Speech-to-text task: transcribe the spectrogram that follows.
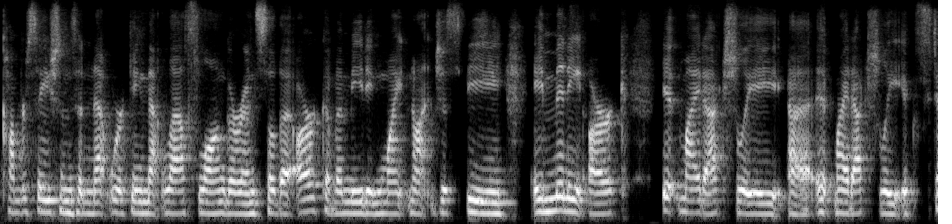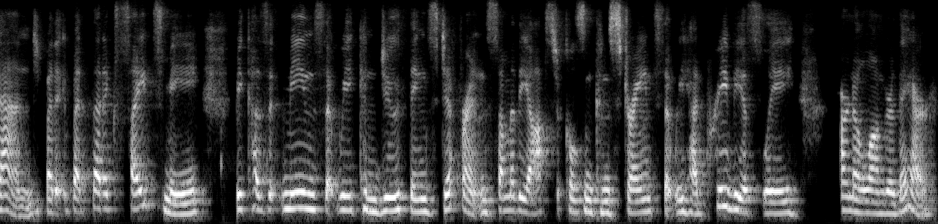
conversations and networking that last longer. And so the arc of a meeting might not just be a mini arc. It might actually uh, it might actually extend, but it, but that excites me because it means that we can do things different, and some of the obstacles and constraints that we had previously are no longer there.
